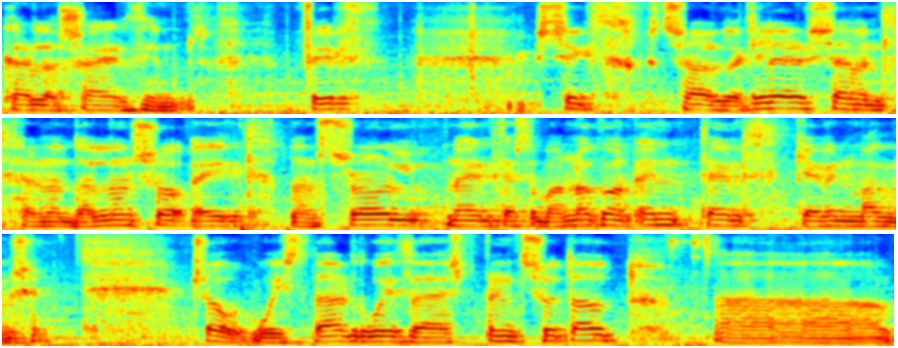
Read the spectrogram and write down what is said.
Carlos Sainz in fifth, sixth Charles Leclerc, seventh Fernando Alonso, eighth Lance Stroll, ninth Esteban Ocon, and tenth Kevin Magnussen. So we start with a sprint shootout. Uh,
